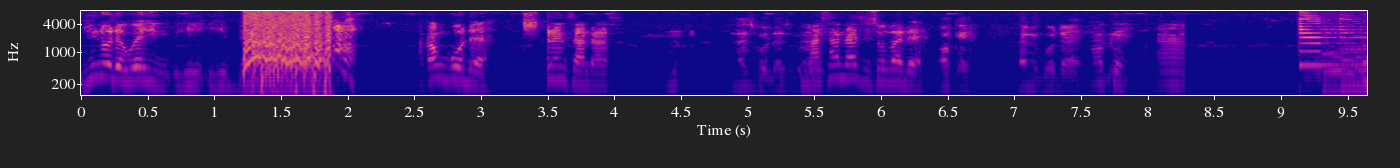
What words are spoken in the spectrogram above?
Do you know the way he he he? I can't go there. Sanders. Let's go. Let's go. My Sanders is over there. Okay. Let me go there. Okay. Uh,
